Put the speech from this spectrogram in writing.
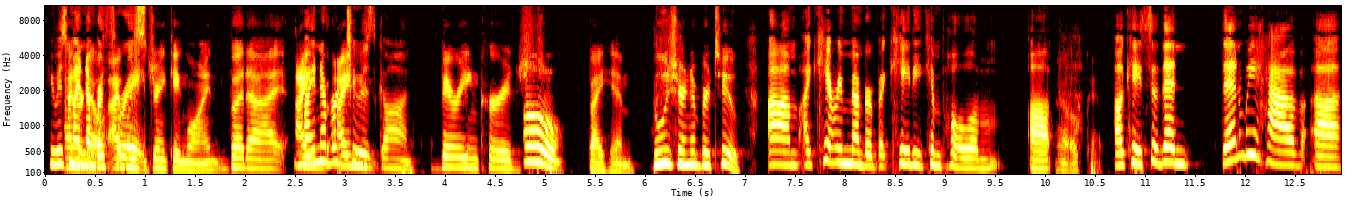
He was I my number know, I was drinking wine, but uh, My I, number 2 I'm is gone. Very encouraged. Oh. by him. Who's your number two? Um, I can't remember, but Katie can pull them up. Oh, okay. Okay, so then then we have uh,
